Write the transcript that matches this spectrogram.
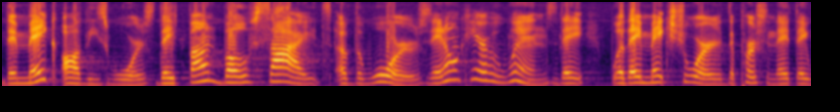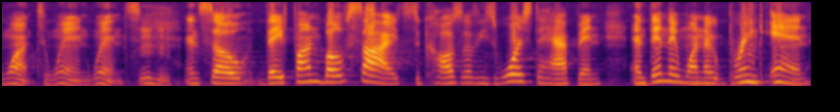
They make all these wars. They fund both sides of the wars. They don't care who wins. They well, they make sure the person that they want to win wins. Mhm. And so they fund both sides to cause all these wars to happen, and then they want to bring in,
